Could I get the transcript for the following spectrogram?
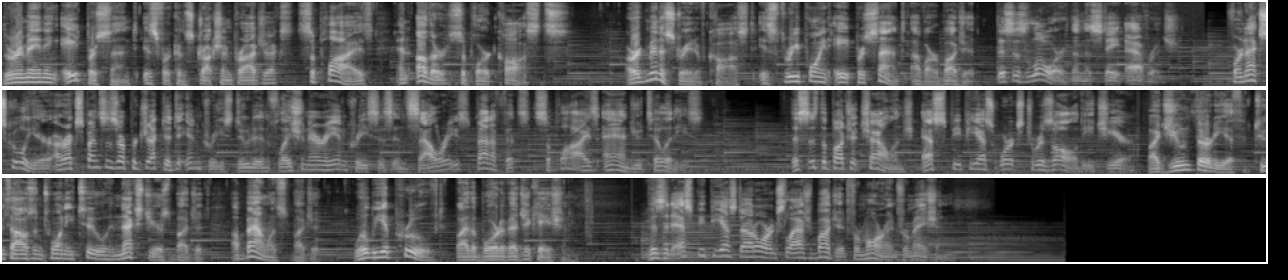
The remaining 8% is for construction projects, supplies, and other support costs. Our administrative cost is 3.8% of our budget. This is lower than the state average. For next school year, our expenses are projected to increase due to inflationary increases in salaries, benefits, supplies, and utilities. This is the budget challenge SPPS works to resolve each year. By June 30th, 2022, next year's budget, a balanced budget, will be approved by the Board of Education. Visit spps.org/budget for more information.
